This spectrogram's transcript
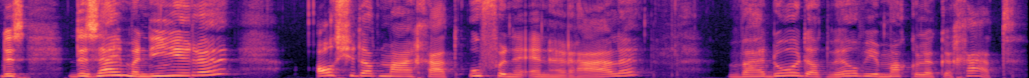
Dus er zijn manieren, als je dat maar gaat oefenen en herhalen, waardoor dat wel weer makkelijker gaat.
